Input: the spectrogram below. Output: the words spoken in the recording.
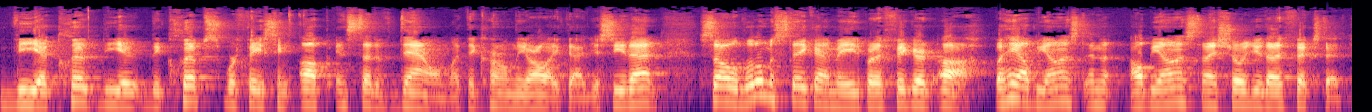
the uh, clip the uh, the clips were facing up instead of down like they currently are like that. You see that? So a little mistake I made, but I figured, ah, but hey, I'll be honest and I'll be honest and I showed you that I fixed it.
